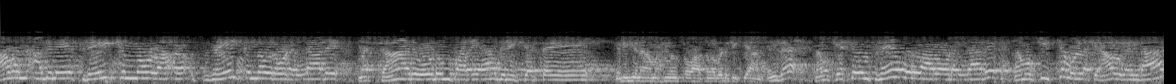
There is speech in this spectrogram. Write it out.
അവൻ അതിനെ സ്നേഹിക്കുന്നോള സ്നേഹിക്കുന്നവരോടല്ലാതെ മറ്റാരോടും പറയാതിരിക്കട്ടെ. ഇരിക്കുന്ന മുഹമ്മദ് സുഹാസിനെ പഠിപ്പിക്കാൻ എന്ത്? നമുക്ക് ഏറ്റവും സ്നേഹമുള്ള ആളോടല്ലാതെ നമുക്ക് ഇഷ്ടമുള്ള ക്യാവ് കണ്ടാൽ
